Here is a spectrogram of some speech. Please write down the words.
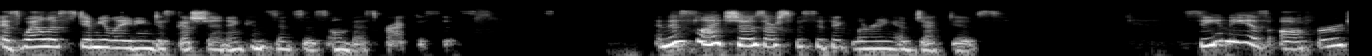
as well as stimulating discussion and consensus on best practices. And this slide shows our specific learning objectives. CME is offered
